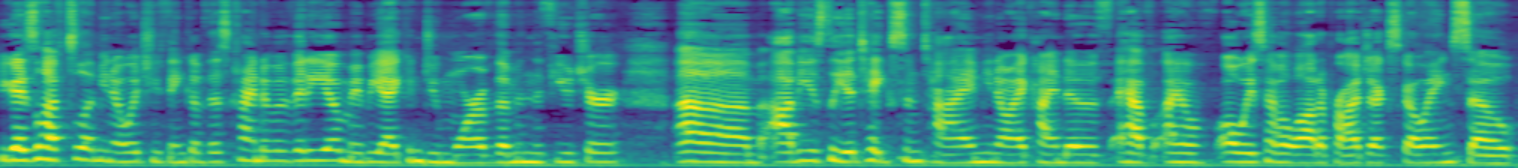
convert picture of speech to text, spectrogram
You guys will have to let me know what you think of this kind of a video. Maybe I can do more of them in the future. Um, obviously, it takes some time. You know, I kind of have, I always have a lot of projects going, so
